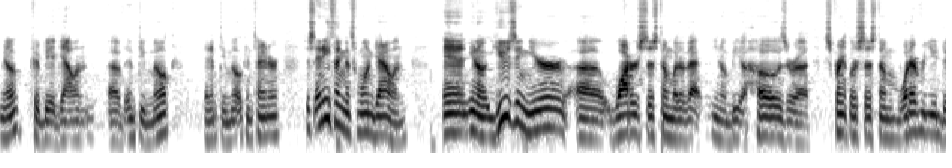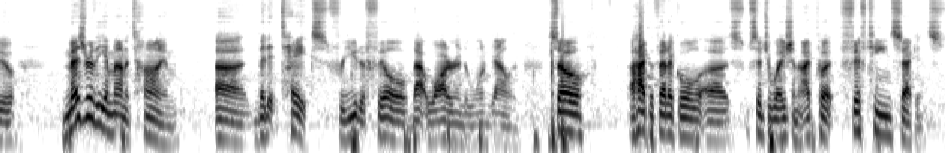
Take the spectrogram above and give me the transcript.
you know, could be a gallon of empty milk, an empty milk container, just anything that's one gallon. And, you know, using your uh, water system, whether that, you know, be a hose or a sprinkler system, whatever you do, measure the amount of time uh, that it takes for you to fill that water into one gallon. So, a hypothetical uh, situation, I put 15 seconds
